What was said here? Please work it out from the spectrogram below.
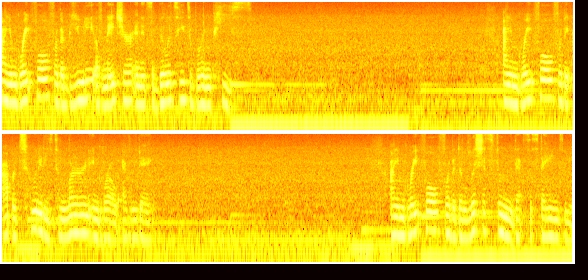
I am grateful for the beauty of nature and its ability to bring peace. I am grateful for the opportunities to learn and grow every day. I am grateful for the delicious food that sustains me.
